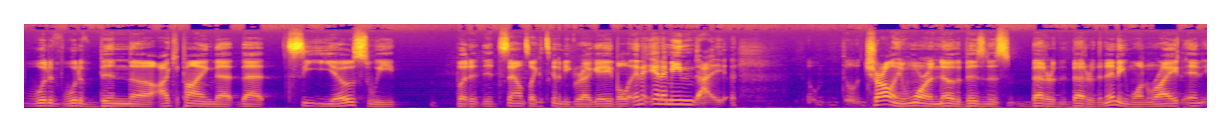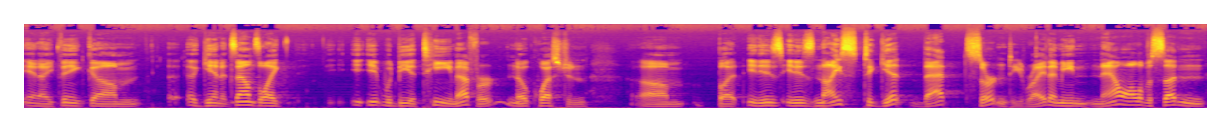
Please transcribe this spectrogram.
would have would have been uh, occupying that that CEO suite, but it, it sounds like it's going to be Greg Abel, and and I mean. I, Charlie and Warren know the business better better than anyone, right? And and I think um, again, it sounds like it would be a team effort, no question. Um, but it is it is nice to get that certainty, right? I mean, now all of a sudden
